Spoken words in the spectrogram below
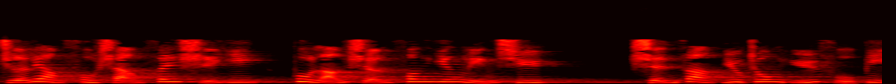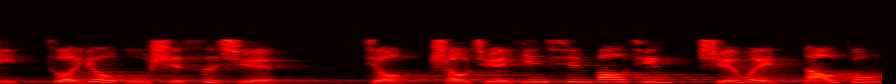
折量腹上分十一，布郎神风应灵虚，神脏于中于腹壁左右五十四穴。九手厥阴心包经穴位劳宫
